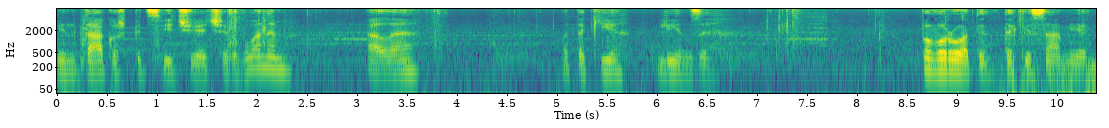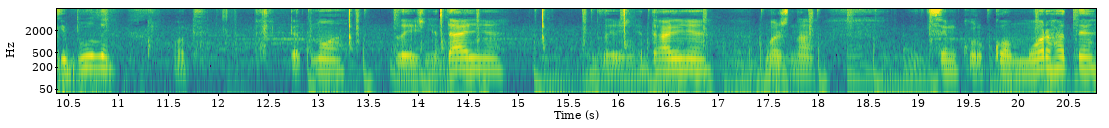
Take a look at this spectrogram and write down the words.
він також підсвічує червоним, але отакі лінзи. Повороти такі самі, як і були. От п'ятно, ближнє дальнє, ближнє дальнє. Можна цим курком моргати.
